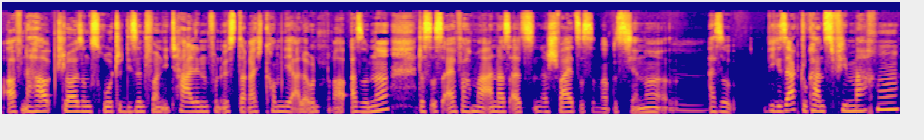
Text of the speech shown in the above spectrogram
auf einer Hauptschleusungsroute, die sind von Italien, von Österreich, kommen die alle unten raus. Also ne, das ist einfach mal anders als in der Schweiz ist immer ein bisschen. Ne? Also wie gesagt, du kannst viel machen,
